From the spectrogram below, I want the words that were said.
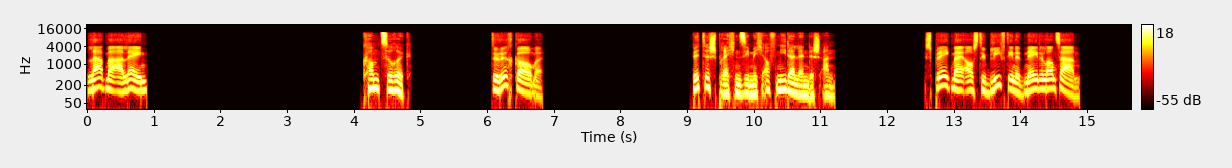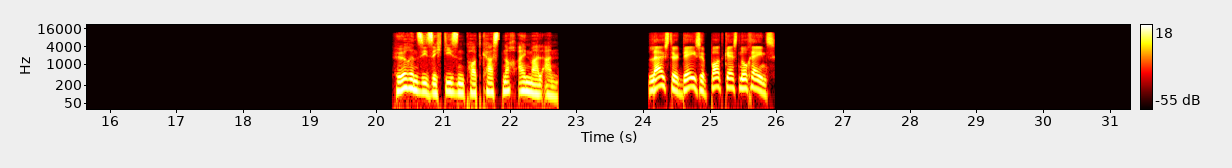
Laat me alleen. Komm zurück. Terugkomen. Bitte sprechen Sie mich auf Niederländisch an. Spreek mij alstublieft in het Nederlands aan. Hören Sie sich diesen Podcast noch einmal an. Luister deze podcast nog eens.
